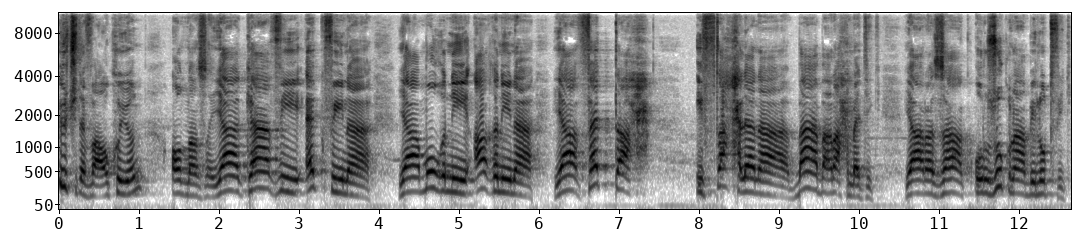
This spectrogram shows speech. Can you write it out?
Üç defa okuyun. Ondan sonra ya kafi ekfina, ya mugni agnina, ya fettah iftah lana baba rahmetik. Ya razak urzukna bi lutfik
